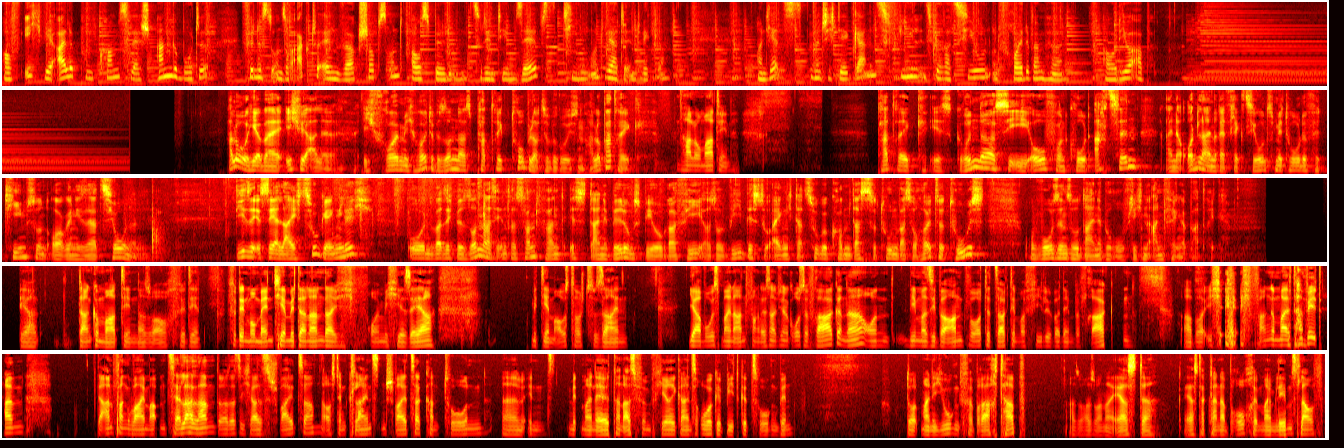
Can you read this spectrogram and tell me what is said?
Auf ichwiralle.com/angebote findest du unsere aktuellen Workshops und Ausbildungen zu den Themen Selbst, Team und Werteentwicklung. Und jetzt wünsche ich dir ganz viel Inspiration und Freude beim Hören. Audio ab. Hallo hier bei Ich für alle. Ich freue mich heute besonders, Patrick Tobler zu begrüßen. Hallo Patrick. Hallo Martin. Patrick ist Gründer, CEO von Code 18, eine Online-Reflexionsmethode für Teams und Organisationen. Diese ist sehr leicht zugänglich und was ich besonders interessant fand, ist deine Bildungsbiografie. Also wie bist du eigentlich dazu gekommen, das zu tun, was du heute tust? Und wo sind so deine beruflichen Anfänge, Patrick? Ja, danke Martin, also auch für den, für den Moment hier miteinander. Ich freue mich hier sehr, mit dir im Austausch zu sein. Ja, wo ist mein Anfang? Das ist natürlich eine große Frage, ne? Und wie man sie beantwortet, sagt immer viel über den Befragten. Aber ich, ich fange mal damit an, der Anfang war im Appenzellerland, dass ich als Schweizer aus dem kleinsten Schweizer Kanton äh, in, mit meinen Eltern als Fünfjähriger ins Ruhrgebiet gezogen bin. Dort meine Jugend verbracht habe. Also, also ein erster, erster kleiner Bruch in meinem Lebenslauf.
